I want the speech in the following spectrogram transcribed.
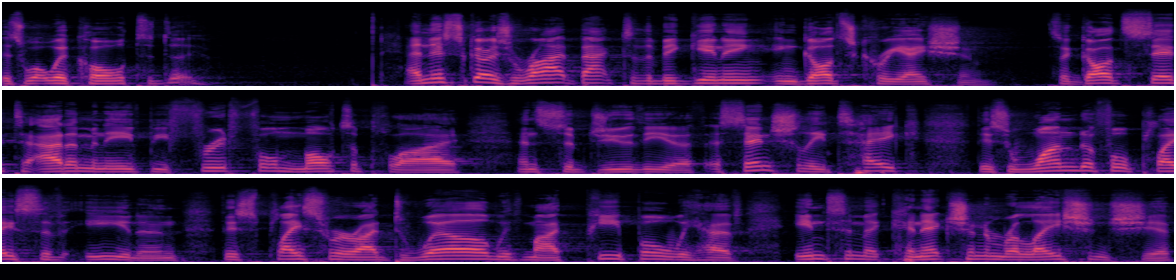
It's what we're called to do. And this goes right back to the beginning in God's creation. So God said to Adam and Eve, Be fruitful, multiply, and subdue the earth. Essentially, take this wonderful place of Eden, this place where I dwell with my people, we have intimate connection and relationship.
